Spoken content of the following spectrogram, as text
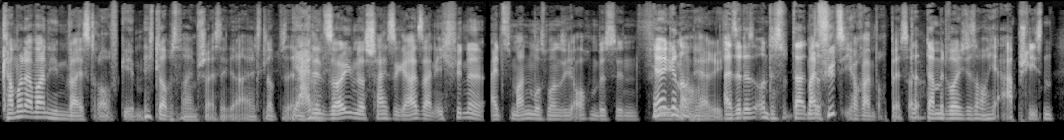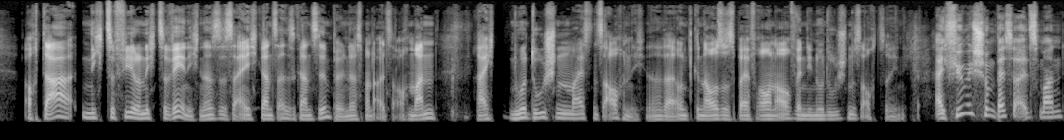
Kann man aber einen Hinweis drauf geben. ich glaube, es war ihm scheißegal. Ich glaube, das Ja, dann soll ihm das scheißegal sein. Ich finde, als Mann muss man sich auch ein bisschen pflegen ja, genau. und herrichten. Also das, und das, da, man das, fühlt sich auch einfach besser. Da- damit wollte ich das auch hier abschließen. Auch da nicht zu viel und nicht zu wenig. Ne? Das ist eigentlich ganz, alles ganz simpel. Ne? Dass man als auch Mann reicht nur duschen meistens auch nicht. Ne? Da, und genauso ist es bei Frauen auch, wenn die nur duschen, ist auch zu wenig. Aber ich fühle mich schon besser als Mann,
